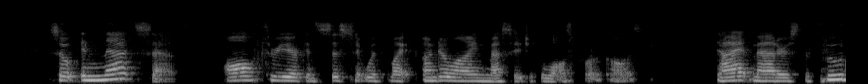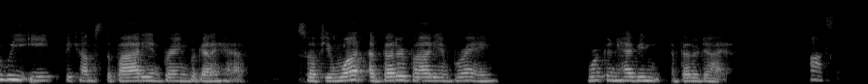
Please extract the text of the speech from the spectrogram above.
So in that sense, all three are consistent with my underlying message of the Wahls protocol is Diet matters. The food we eat becomes the body and brain we're going to have. So if you want a better body and brain, work on having a better diet. Awesome.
